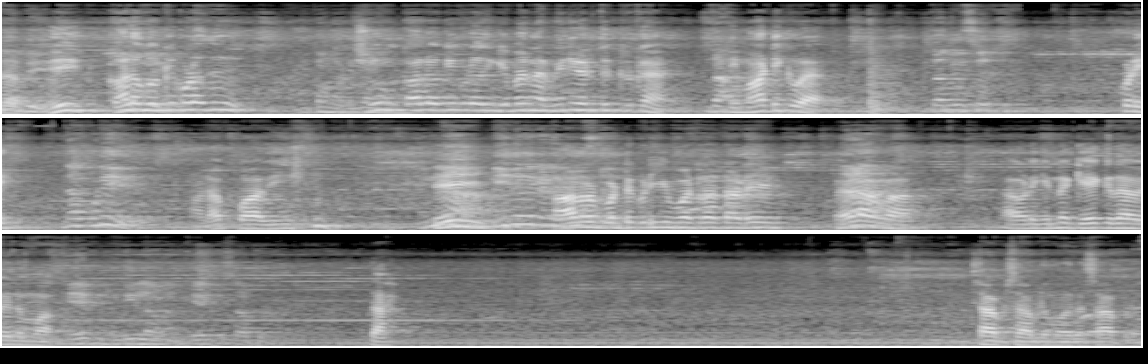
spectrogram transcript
சரி ஏய் காலை வைக்கக்கூடாது ஷூ காலை வைக்கக்கூடாது இங்கே பாரு நான் வீடியோ எடுத்துட்டு இருக்கேன். நீ மாட்டிக்குவேன் குடி. அடப்பாவி ஏய் ஆர்டர் பண்ணிட்டு குடிக்க மாட்டாடா டேய். வேணாமா அவனுக்கு இன்னும் கேக்கு தான் வேணுமா தா. சாப்பிடு சாப்பிடு முதல்ல சாப்பிடு.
